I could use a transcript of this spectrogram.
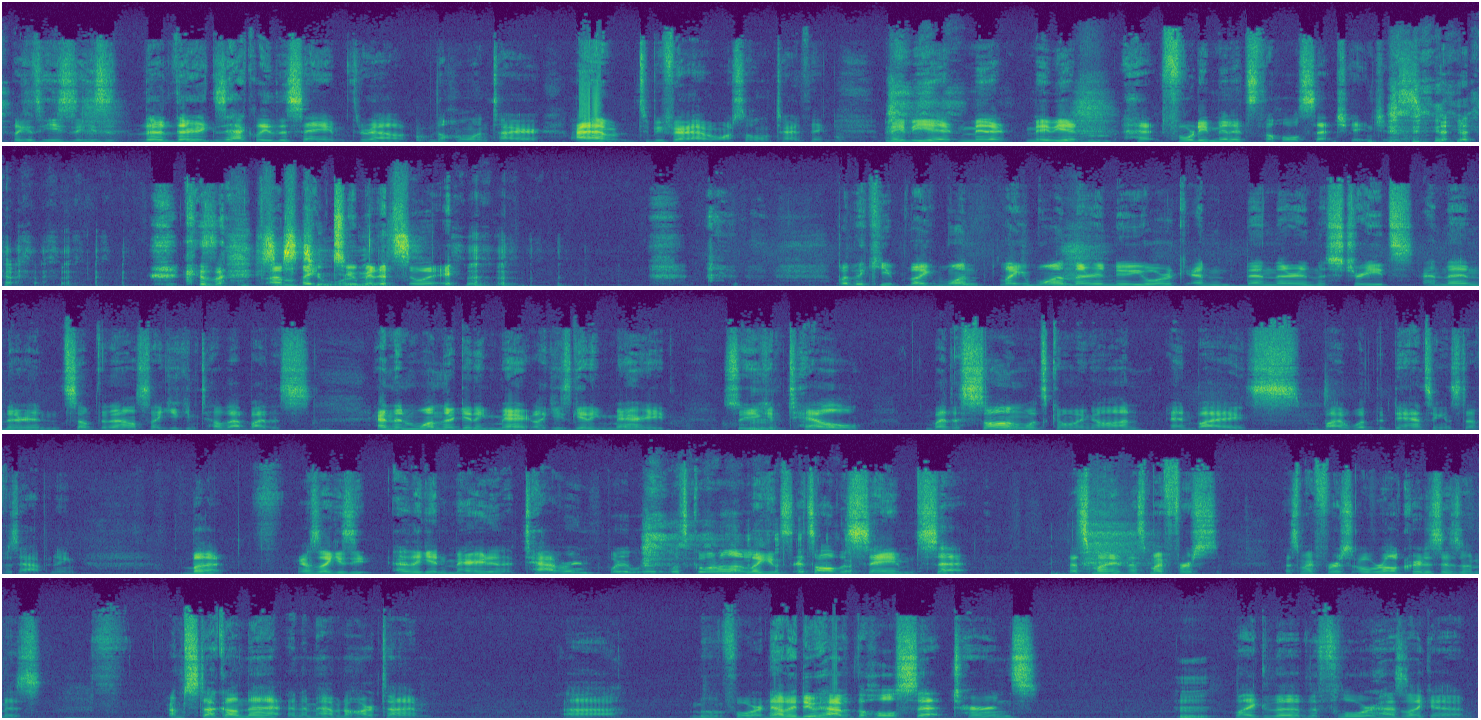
Like it's, he's he's they're they're exactly the same throughout the whole entire. I haven't, to be fair, I haven't watched the whole entire thing. Maybe at minute, maybe at, at forty minutes, the whole set changes. because I'm just like two more minutes, away. But they keep like one, like one, they're in New York, and then they're in the streets, and then they're in something else. Like you can tell that by this, and then one they're getting married. Like he's getting married, so you hmm. can tell by the song what's going on, and by by what the dancing and stuff is happening. But I was like, is he? Are they getting married in a tavern? What, what what's going on? Like it's it's all the same set. That's my that's my first that's my first overall criticism is I'm stuck on that, and I'm having a hard time uh, moving forward. Now they do have the whole set turns. Hmm. Like the the floor has like a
